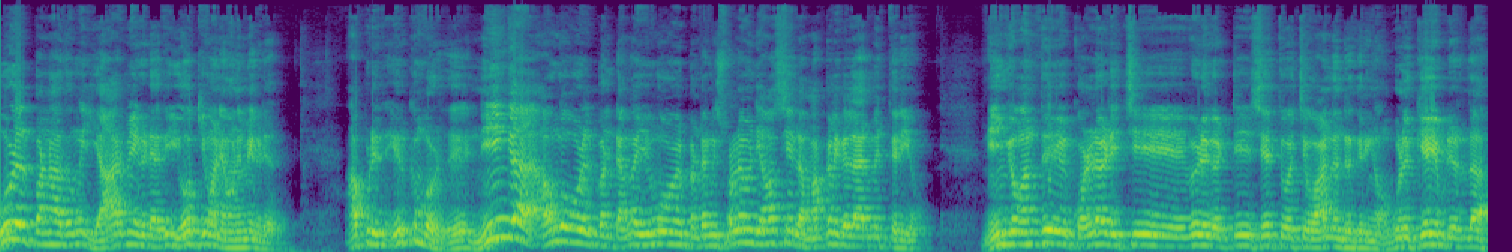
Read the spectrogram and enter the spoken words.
ஊழல் பண்ணாதவங்க யாருமே கிடையாது யோக்கியமான எவனுமே கிடையாது. அப்படி இருக்கும் பொழுது நீங்கள் அவங்க ஊழல் பண்ணிட்டாங்க இவங்க ஊழல் பண்ணிட்டாங்க சொல்ல வேண்டிய அவசியம் இல்லை. மக்களுக்கு எல்லாருமே தெரியும். நீங்கள் வந்து கொள்ளடிச்சு வீடு கட்டி சேர்த்து வச்சு வாழ்ந்துட்டுருக்கிறீங்க உங்களுக்கே இப்படி இருந்தால்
